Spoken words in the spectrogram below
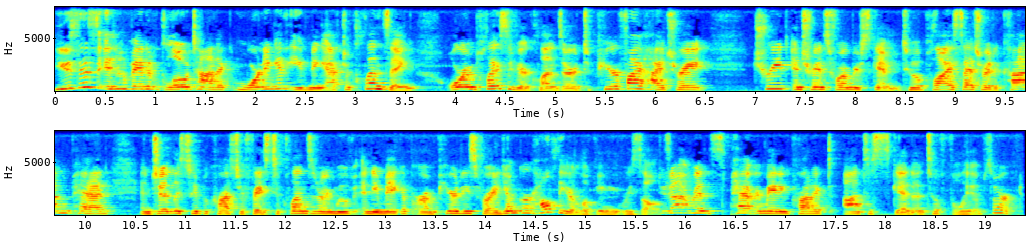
use this innovative glow tonic morning and evening after cleansing or in place of your cleanser to purify, hydrate, treat and transform your skin. To apply, saturated cotton pad and gently sweep across your face to cleanse and remove any makeup or impurities for a younger, healthier looking result. Do not rinse pat remaining product onto skin until fully absorbed.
